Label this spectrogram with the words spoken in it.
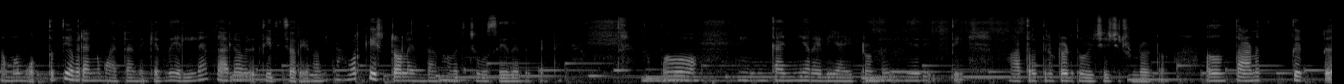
നമ്മൾ മൊത്തത്തിൽ അവരങ്ങ് മാറ്റാൻ നിൽക്കരുത്. എല്ലാ കാലവും അവരെ തിരിച്ചറിയണം. എന്നിട്ട് അവർക്ക് ഇഷ്ടമുള്ള എന്താണോ അവർ ചൂസ് ചെയ്തെടുക്കട്ടെ. അപ്പോൾ കഞ്ഞി റെഡി ആയിട്ടുണ്ട്. ഈ ഒരു ഇത്തി പാത്രത്തിലോട്ട് എടുത്ത് ഒഴിച്ച് വെച്ചിട്ടുണ്ട് കേട്ടോ. അതൊന്ന് തണുത്തിട്ട്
